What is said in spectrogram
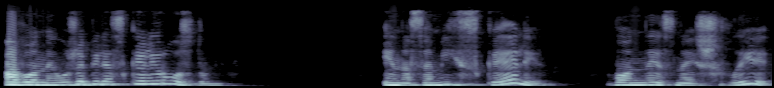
а вони уже біля скелі роздумів. І на самій скелі вони знайшли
